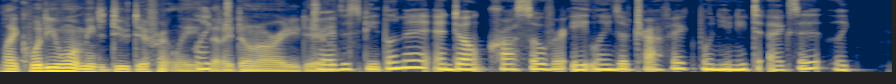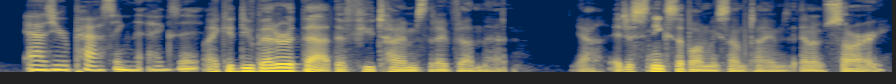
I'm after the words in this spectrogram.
Like, what do you want me to do differently Like, that I don't already do? Drive the speed limit and don't cross over eight lanes of traffic when you need to exit. Like as you're passing the exit. I could do better at that the few times that I've done that. Yeah, it just sneaks up on me sometimes, and I'm sorry.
